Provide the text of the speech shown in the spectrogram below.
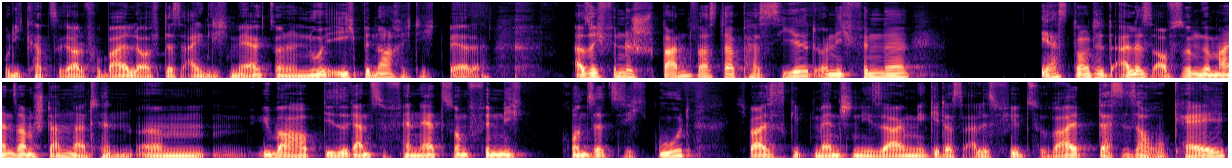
wo die Katze gerade vorbeiläuft, das eigentlich merkt, sondern nur ich benachrichtigt werde. Also ich finde spannend, was da passiert und ich finde, erst deutet alles auf so einen gemeinsamen Standard hin. Ähm, überhaupt diese ganze Vernetzung finde ich grundsätzlich gut. Ich weiß, es gibt Menschen, die sagen, mir geht das alles viel zu weit. Das ist auch okay.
